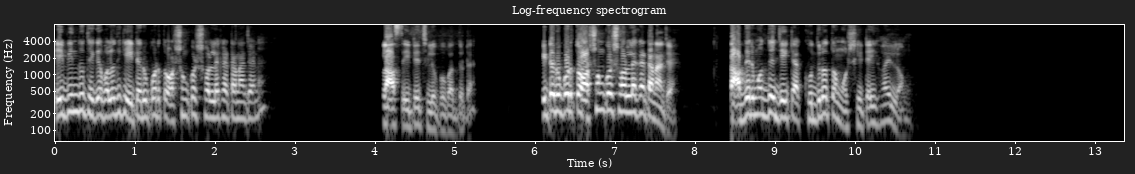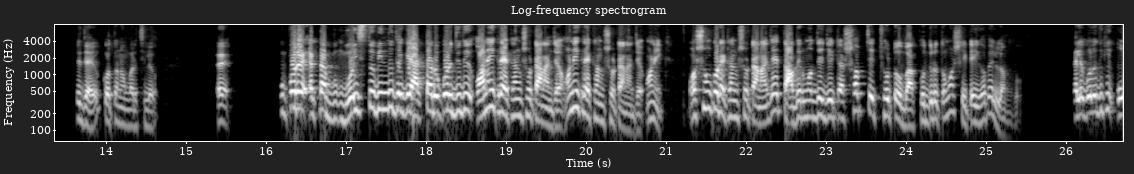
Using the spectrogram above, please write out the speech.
এই বিন্দু থেকে বলো দেখি এটার উপর তো অসংখ্য সরলরেখা টানা যায় না? ক্লাস এইটে ছিল উপপাদ্যটা। এটার উপর তো অসংখ্য সরলরেখা টানা যায়। তাদের মধ্যে যেটা ক্ষুদ্রতম সেটাই হয় লম্ব। যাই হোক, কত নম্বর ছিল? উপরে একটা বহিস্থ বিন্দু থেকে একটার উপর যদি অনেক রেখাংশ টানা যায় অনেক রেখাংশ টানা যায় অনেক অসংখ্য রেখাংশ টানা যায় তাদের মধ্যে যেটা সবচেয়ে ছোট বা ক্ষুদ্রতম সেটাই হবে লম্ব। তাহলে বলো দেখি ও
